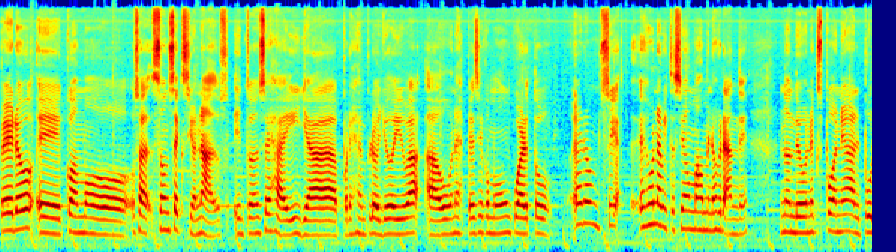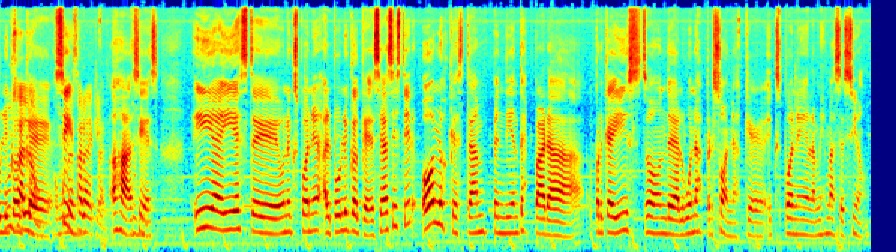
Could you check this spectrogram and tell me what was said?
pero eh, como, o sea, son seccionados, entonces ahí ya, por ejemplo, yo iba a una especie como un cuarto, era un- sí, es una habitación más o menos grande, donde uno expone al público salón, que... como una sala de clases. Ajá, así es. Y ahí este, uno expone al público que desea asistir o los que están pendientes para, porque ahí son de algunas personas que exponen en la misma sesión.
